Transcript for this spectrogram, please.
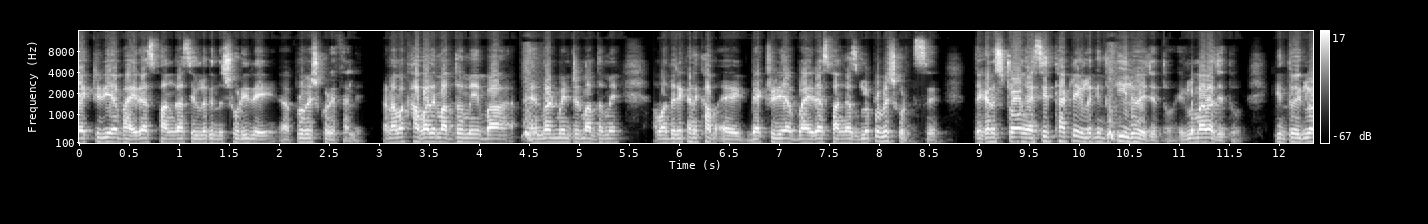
ব্যাকটেরিয়া ভাইরাস ফাঙ্গাস এগুলো কিন্তু শরীরে প্রবেশ করে ফেলে। কারণ আমার খাবারের মাধ্যমে বা এনভায়রনমেন্টের মাধ্যমে আমাদের এখানে ব্যাকটেরিয়া ভাইরাস ফাঙ্গাসগুলো প্রবেশ করতেছে। তো এখানে স্ট্রং অ্যাসিড থাকলে এগুলো কিন্তু কিল হয়ে যেত এগুলো মারা যেত। কিন্তু এগুলো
